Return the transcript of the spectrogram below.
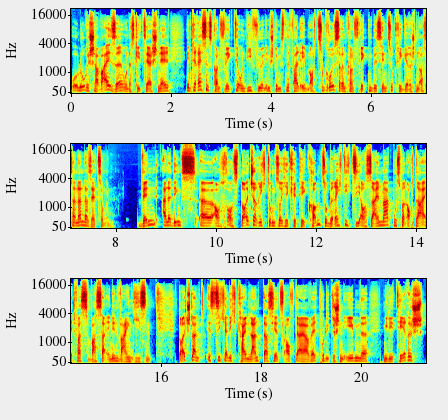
logischerweise, und das geht sehr schnell, Interessenskonflikte und die führen im schlimmsten Fall eben auch zu größeren Konflikten bis hin zu kriegerischen Auseinandersetzungen. Wenn allerdings äh, auch aus deutscher Richtung solche Kritik kommt, so berechtigt sie auch sein mag, muss man auch da etwas Wasser in den Wein gießen. Deutschland ist sicherlich kein Land, das jetzt auf der weltpolitischen Ebene militärisch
